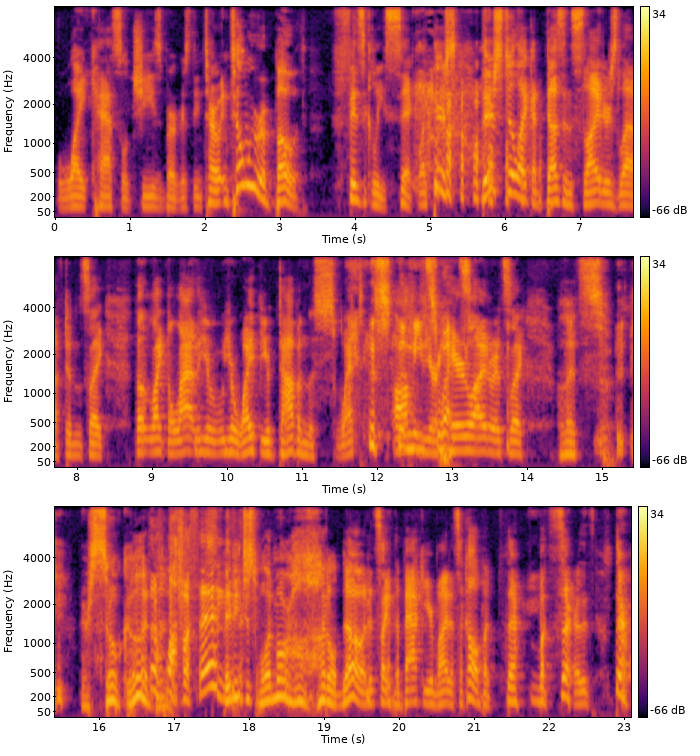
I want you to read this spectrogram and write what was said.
White Castle cheeseburgers the entire until we were both physically sick. Like there's there's still like a dozen sliders left, and it's like the like the la- you're you're wipe you're dabbing the sweat The off of your sweats. hairline, where it's like, well, it's they're so good. They're waffle thin. Maybe just one more. Oh, I don't know. And it's like the back of your mind. It's like, oh, but they're, but sir, it's, they're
